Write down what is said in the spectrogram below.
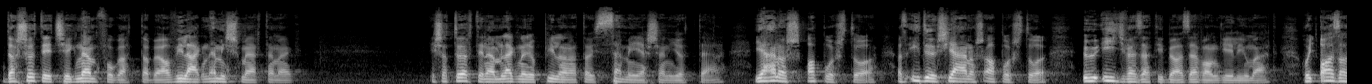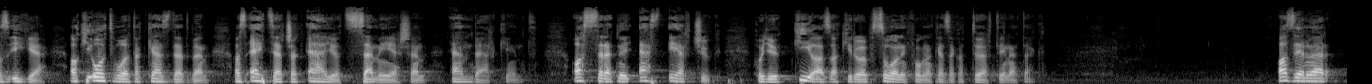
De a sötétség nem fogadta be, a világ nem ismerte meg. És a történelem legnagyobb pillanata, hogy személyesen jött el. János apostol, az idős János apostol, ő így vezeti be az evangéliumát, hogy az az ige, aki ott volt a kezdetben, az egyszer csak eljött személyesen, emberként. Azt szeretné, hogy ezt értsük, hogy ő ki az, akiről szólni fognak ezek a történetek. Azért, mert,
